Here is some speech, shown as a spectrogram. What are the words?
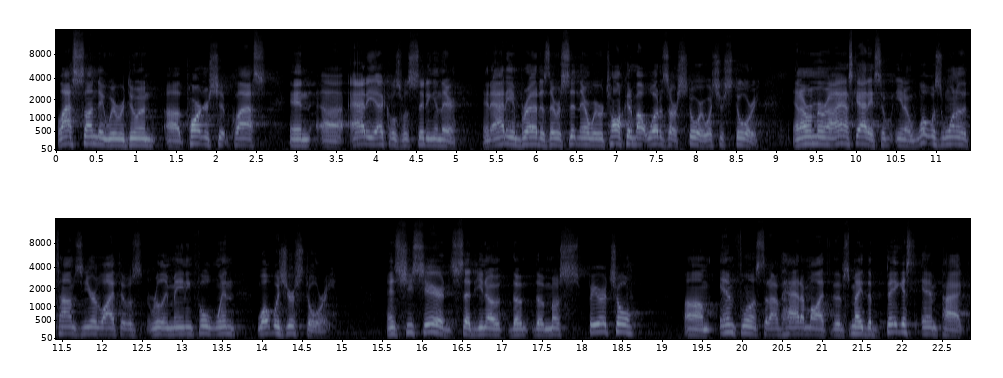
Last Sunday, we were doing a partnership class, and uh, Addie Eccles was sitting in there. And Addie and Brett, as they were sitting there, we were talking about what is our story? What's your story? And I remember I asked Addie, I said, you know, what was one of the times in your life that was really meaningful? When, what was your story? And she shared, said, you know, the, the most spiritual um, influence that I've had in my life that's made the biggest impact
